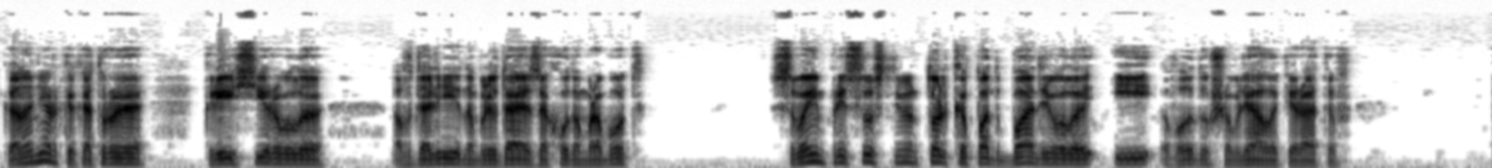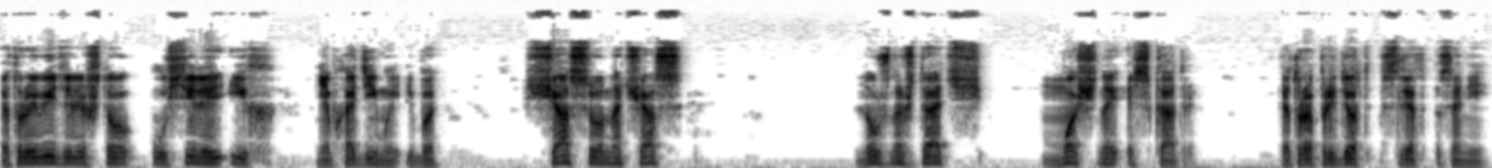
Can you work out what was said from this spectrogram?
Канонерка, которая крейсировала вдали, наблюдая за ходом работ, своим присутствием только подбадривала и воодушевляла пиратов, которые видели, что усилия их необходимы, ибо с часу на час нужно ждать мощной эскадры, которая придет вслед за ней.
